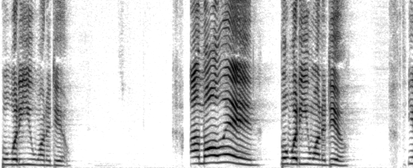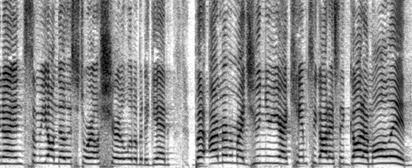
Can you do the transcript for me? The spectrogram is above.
but what do you want to do? I'm all in, but what do you want to do? You know, and some of y'all know this story. I'll share it a little bit again. But I remember my junior year, I came to God. I said, God, I'm all in.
